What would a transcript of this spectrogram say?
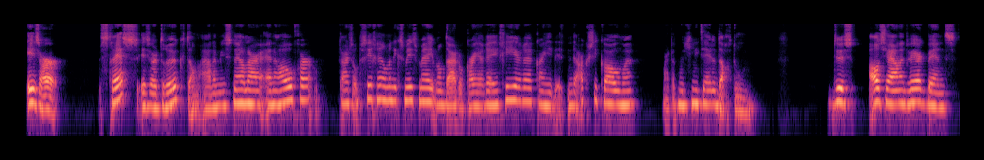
Is er stress, is er druk, dan adem je sneller en hoger. Daar is op zich helemaal niks mis mee, want daardoor kan je reageren, kan je in de actie komen. Maar dat moet je niet de hele dag doen. Dus als je aan het werk bent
